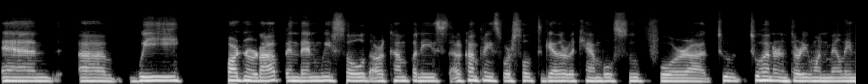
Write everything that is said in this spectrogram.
And uh, we partnered up and then we sold our companies. Our companies were sold together to Campbell Soup for uh, two, $231 million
